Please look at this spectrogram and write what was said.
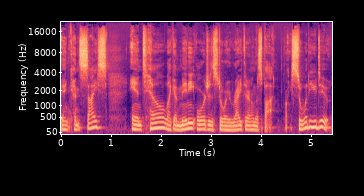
and concise and tell like a mini origin story right there on the spot. Like, so what do you do?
